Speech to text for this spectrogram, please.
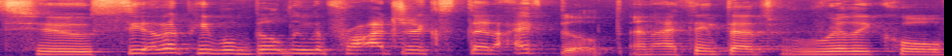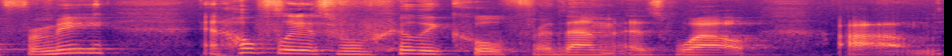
to see other people building the projects that I've built. And I think that's really cool for me. And hopefully it's really cool for them as well. Um,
